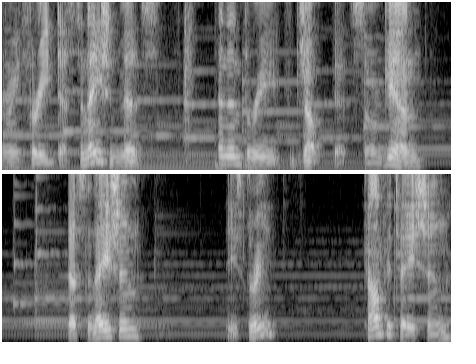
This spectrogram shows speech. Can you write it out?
only three destination bits, and then three jump bits. So again, destination, these three, computation,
